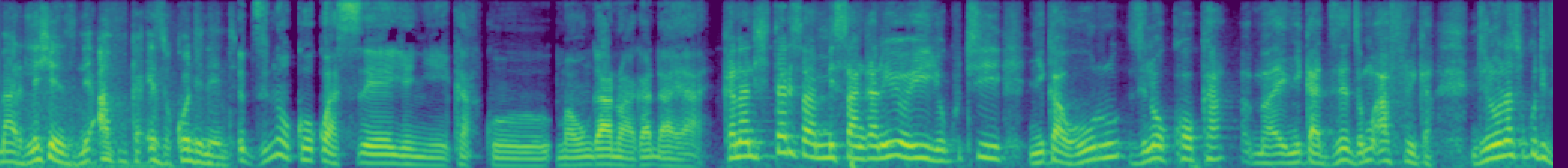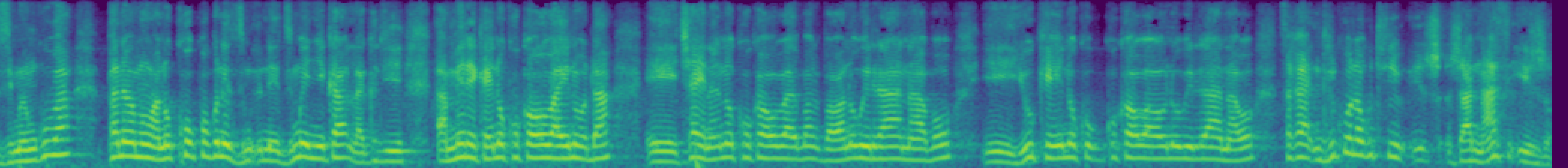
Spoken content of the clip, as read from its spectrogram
marelations neafrica as a continent. Dzinokokwa sei nyika kumaungano akadai aya? Kana ndichitarisa misangano iyoyi yokuti nyika huru dzinokoka nyika dzese dzemuafrica ndinoona sekuti dzimwe nguva pane vamwe vanokokwa kune dzimwe nyika like america inokokawo vainoda china inokokawo vavanowirirana navo uk inokokawo vavanowirirana navo. Saka ndiri kuona kuti zvanhasi izvo.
